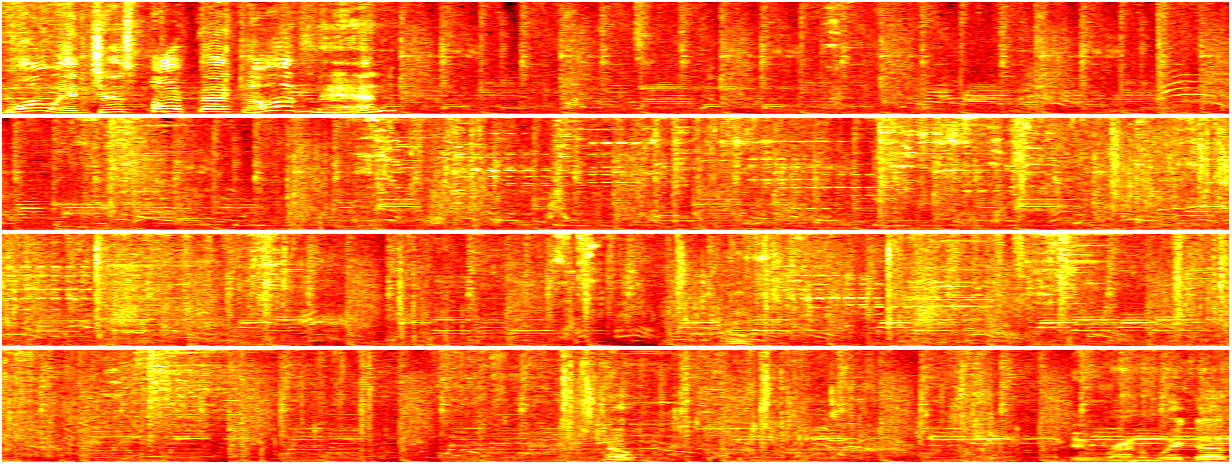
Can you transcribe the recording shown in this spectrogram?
bow? It just popped back up, man. Oh. Nope. Do run and wake up.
